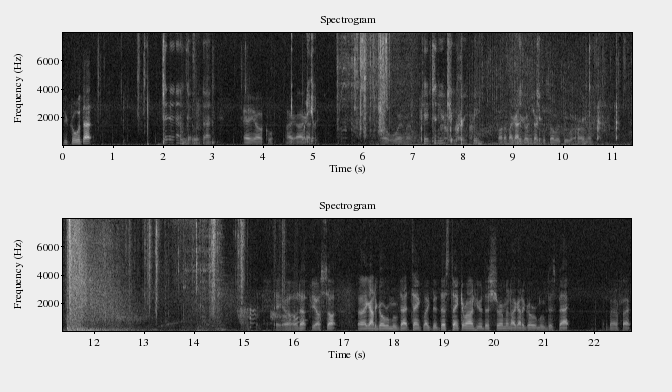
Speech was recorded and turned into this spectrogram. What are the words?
You cool with that? Yeah, I'm good with that. Hey, yo, cool. I, I got you you. give Oh, wait a minute. Jason, you're too creepy. Hold up, I gotta go check this over through with Herman. Hey, yo, hold up. Yo, so, uh, I gotta go remove that tank. Like, th this tank around here, this Sherman, I gotta go remove this back. As a matter of fact.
